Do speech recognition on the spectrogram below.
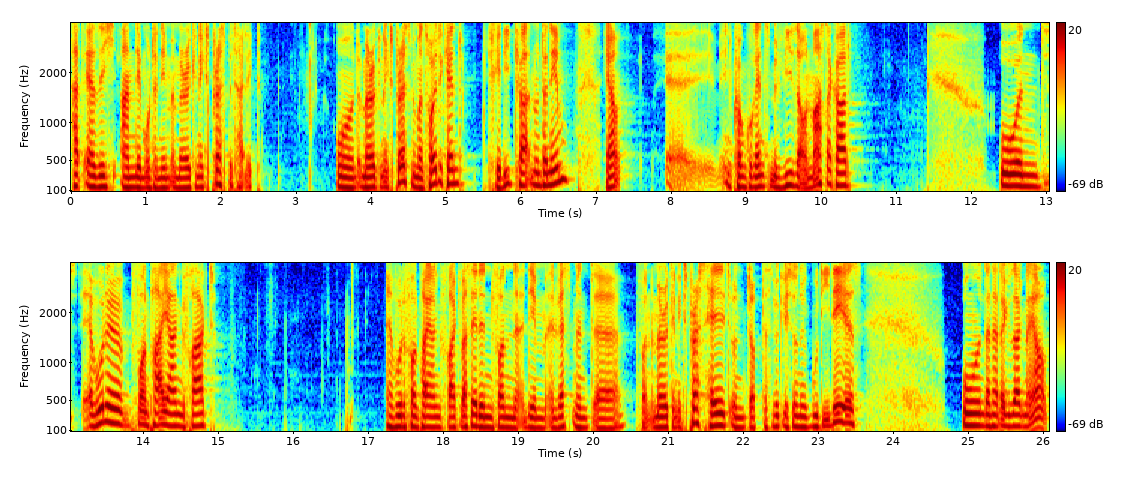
hat er sich an dem Unternehmen American Express beteiligt. Und American Express, wie man es heute kennt, Kreditkartenunternehmen, ja, äh, in Konkurrenz mit Visa und Mastercard. Und er wurde vor ein paar Jahren gefragt, er wurde vor ein paar Jahren gefragt, was er denn von dem Investment äh, von American Express hält und ob das wirklich so eine gute Idee ist. Und dann hat er gesagt, naja,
